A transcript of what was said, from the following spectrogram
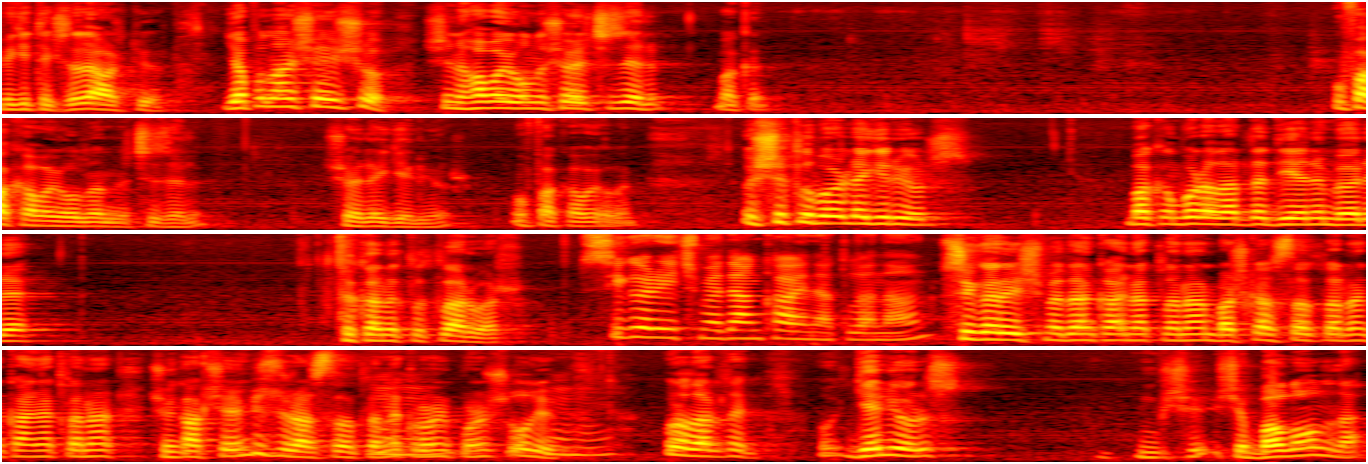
Ve gittikçe de artıyor. Yapılan şey şu. Şimdi hava yolunu şöyle çizelim. Bakın. Ufak hava yollarını çizelim. Şöyle geliyor. Ufak hava yolları. Işıklı böyle giriyoruz. Bakın buralarda diyelim böyle tıkanıklıklar var. Sigara içmeden kaynaklanan. Sigara içmeden kaynaklanan, başka hastalıklardan kaynaklanan, çünkü akciğerin bir sürü hastalıklarında kronik bronşit oluyor. Buralarda geliyoruz, işte balonla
